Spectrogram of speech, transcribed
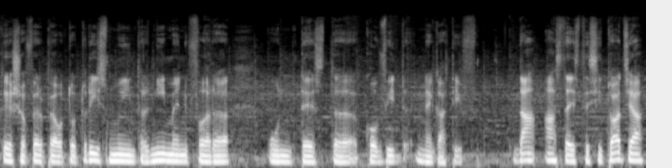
că e șofer pe autoturism, nu intră nimeni fără un test COVID negativ. Da, asta este situația,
